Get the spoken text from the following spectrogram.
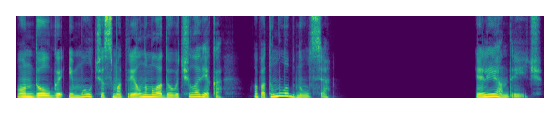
Он долго и молча смотрел на молодого человека, а потом улыбнулся. «Илья Андреевич»,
